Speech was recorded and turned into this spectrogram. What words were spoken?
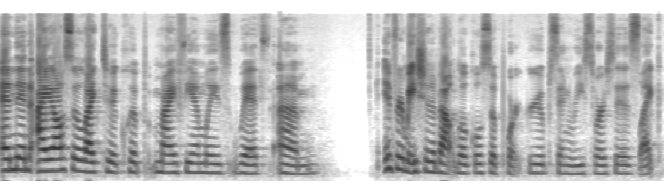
And then I also like to equip my families with um, information about local support groups and resources like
